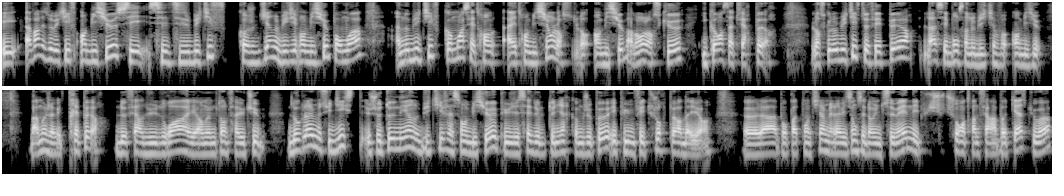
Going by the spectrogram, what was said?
Et avoir des objectifs ambitieux c'est c'est ces objectifs quand je dis un objectif ambitieux pour moi un objectif commence à être, ambitieux, pardon, lorsque il commence à te faire peur. Lorsque l'objectif te fait peur, là c'est bon, c'est un objectif ambitieux. Bah moi j'avais très peur de faire du droit et en même temps de faire YouTube. Donc là je me suis dit que je tenais un objectif assez ambitieux et puis j'essaie de le tenir comme je peux et puis il me fait toujours peur d'ailleurs. Euh, là pour pas te mentir, mes révisions c'est dans une semaine et puis je suis toujours en train de faire un podcast, tu vois.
